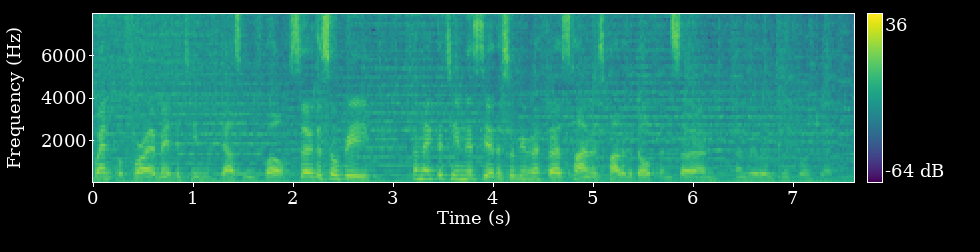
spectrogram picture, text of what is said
went before I made the team in 2012. So this will be, if I make the team this year, this will be my first time as part of the Dolphins, so I'm, I'm really looking forward to it.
